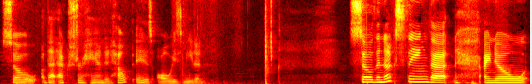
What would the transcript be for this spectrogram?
So that extra handed help is always needed. So the next thing that I know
